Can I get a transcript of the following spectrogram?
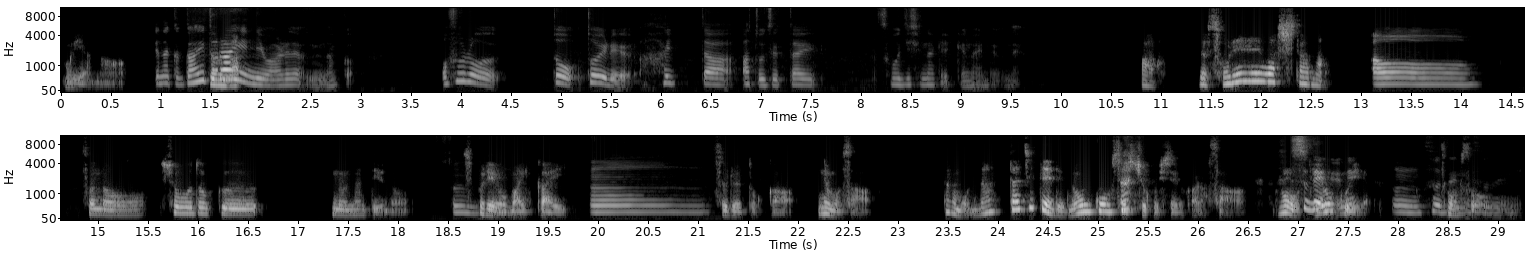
無理やな。え、なんかガイドラインにはあれだよね。なんか、お風呂とトイレ入った後絶対掃除しなきゃいけないんだよね。あ、でそれはしたな。ああ。その、消毒の、なんていうの、うんスプレーを毎回。するとか。でもさ、なんかもうなった時点で濃厚接触してるからさ、もう手遅れや。うん、すでに、すそうそう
